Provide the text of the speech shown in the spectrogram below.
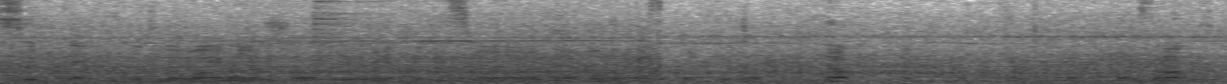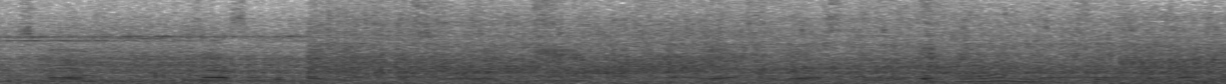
засипка котлована, приходиться на водопускати. Так, зразу запускаємо. Зараз питання сьогодні провести питання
